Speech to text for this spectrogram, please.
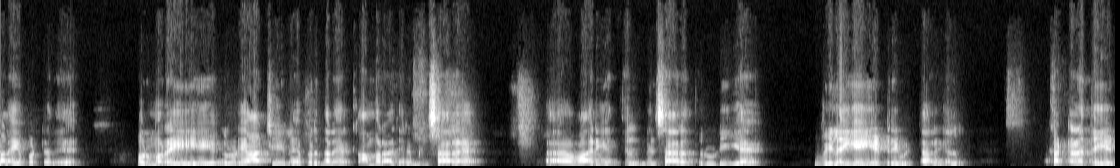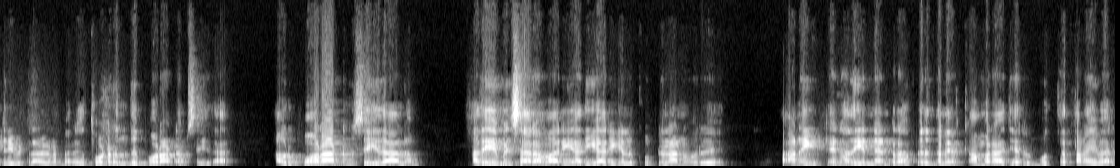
களையப்பட்டது? ஒரு முறை எங்களுடைய ஆட்சியில பெருந்தலைவர் காமராஜர் மின்சார வாரியத்தில் மின்சாரத்தினுடைய விலையை ஏற்றி விட்டார்கள் கட்டணத்தை ஏற்றி விட்டார்கள் பிறகு தொடர்ந்து போராட்டம் செய்தார். அவர் போராட்டம் செய்தாலும் அதே மின்சார வாரிய அதிகாரிகளை கூப்பிட்டு நான் ஒரு ஆணையிட்டேன். அது என்னென்றால் பெருந்தலைவர் காமராஜர் மூத்த தலைவர்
